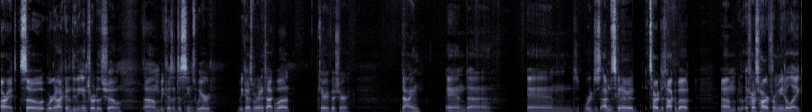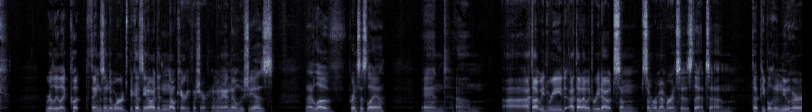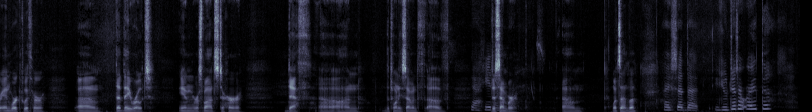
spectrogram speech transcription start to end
All right, so we're not going to do the intro to the show um, because it just seems weird. Because we're going to talk about Carrie Fisher dying, and uh, and we're just I'm just gonna. It's hard to talk about. Um, it's hard for me to like really like put things into words because you know I didn't know Carrie Fisher. I mean I know who she is, and I love Princess Leia, and um, uh, I thought we'd read. I thought I would read out some some remembrances that um, that people who knew her and worked with her um, that they wrote in response to her death uh, on the 27th of Yeah. December. Um, what's that, bud? I said that you didn't write this.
